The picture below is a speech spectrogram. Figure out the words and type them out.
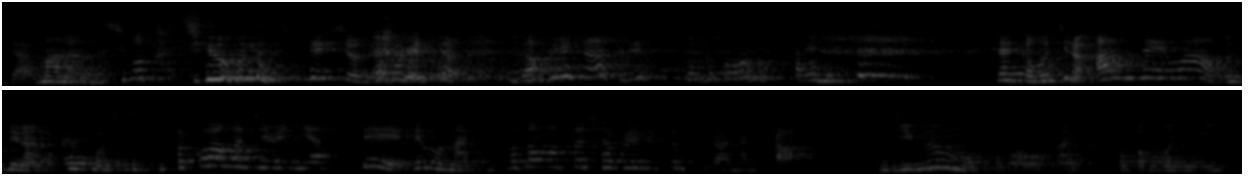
ちゃう、まあなんか仕事中同じテンションで喋ったらダメなんですけどみたいな。なんかもちろん安全はもちろん確保しつつ、そこは真面目にやってでもなんか子供と喋るときはなんか自分もそのなんか子供に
